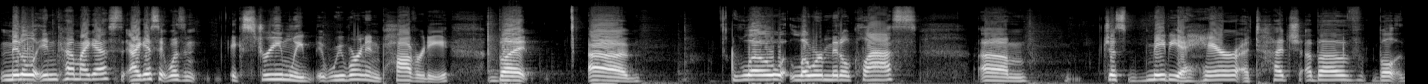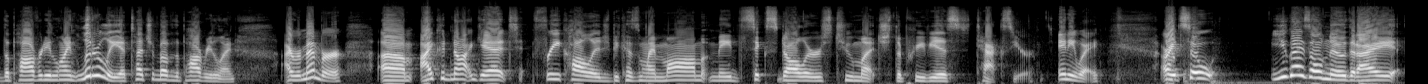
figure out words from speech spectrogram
middle income, I guess. I guess it wasn't extremely, we weren't in poverty, but uh, low, lower middle class. Um, just maybe a hair, a touch above the poverty line, literally a touch above the poverty line. I remember um, I could not get free college because my mom made $6 too much the previous tax year. Anyway, all right, so you guys all know that I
